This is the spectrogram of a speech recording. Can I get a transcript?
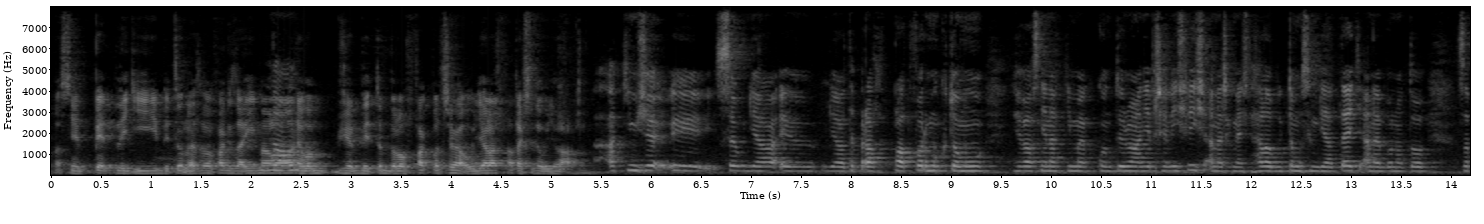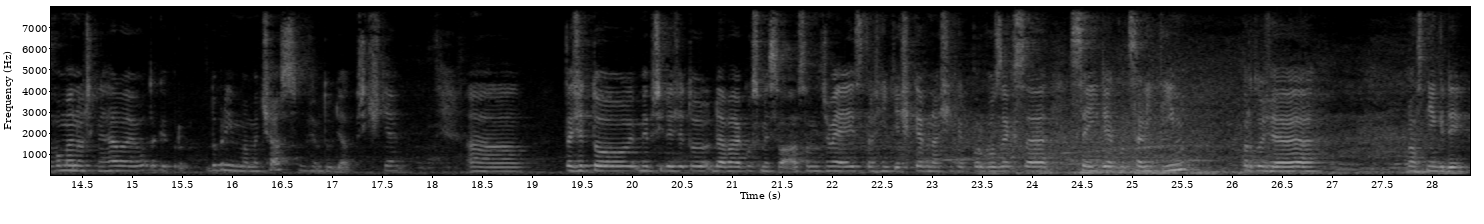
vlastně pět lidí by tohle to fakt zajímalo, no. nebo že by to bylo fakt potřeba udělat a tak se to udělá. A tím, že i se udělá, i uděláte platformu k tomu, že vlastně nad tím jako kontinuálně přemýšlíš a neřekneš, hele, buď to musím dělat teď, anebo na to zapomenu, řekne, hele, jo, tak je pro... dobrý, máme čas, můžeme to udělat příště. A, takže to mi přijde, že to dává jako smysl. A samozřejmě je strašně těžké v našich provozech se sejít jako celý tým, protože vlastně kdy.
